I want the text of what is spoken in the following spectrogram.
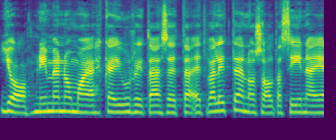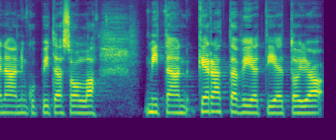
Joo, nimenomaan ehkä juuri tässä, että, että välittäjän osalta siinä ei enää niin kuin pitäisi olla mitään kerättäviä tietoja,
